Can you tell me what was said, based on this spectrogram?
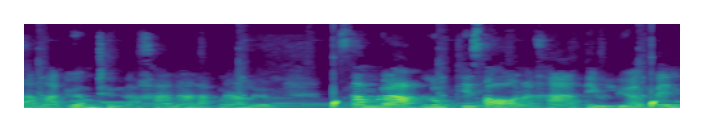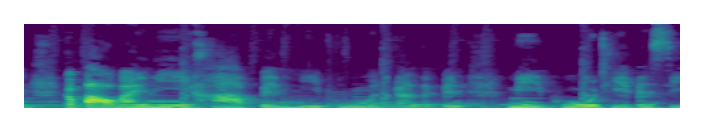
สามารถเอื้อมถึงราคาน่ารักน่าเลิฟสำหรับลุคที่ 2 นะคะ ติ๋วเลือกเป็นกระเป๋าใบนี้ค่ะ เป็นหมีภูเหมือนกัน แต่เป็นหมีภูที่เป็นสี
